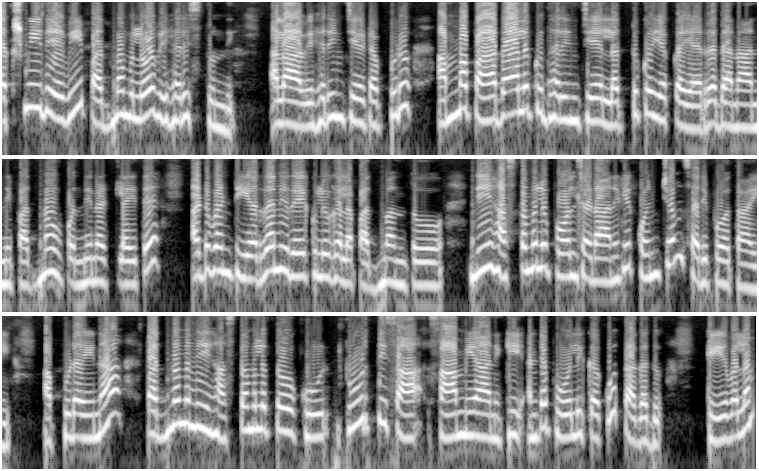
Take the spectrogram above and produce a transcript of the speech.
లక్ష్మీదేవి పద్మములో విహరిస్తుంది. అలా విహరించేటప్పుడు అమ్మ పాదాలకు ధరించే లత్తుక యొక్క ఎర్రదనాన్ని పద్మము పొందినట్లయితే అటువంటి ఎర్రని రేకులు గల పద్మంతో నీ హస్తములు పోల్చడానికి కొంచెం సరిపోతాయి. అప్పుడైనా పద్మము నీ హస్తములతో కూ- పూర్తి సా సామ్యానికి అంటే పోలికకు తగదు. కేవలం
